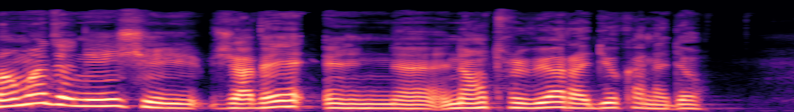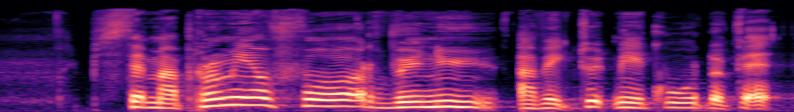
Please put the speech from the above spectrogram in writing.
À un moment donné, j'avais une, entrevue à Radio-Canada. Puis c'était ma première fois revenue avec tous mes cours de fête.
